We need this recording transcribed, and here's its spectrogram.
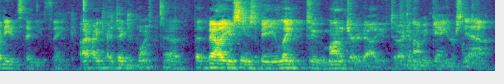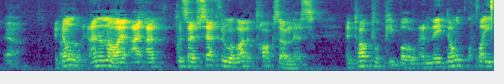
audience than you think. I, I, I take your point. Uh, that value seems to be linked to monetary value, to economic gain or something. Yeah. Yeah. I don't, I don't know, I, I, I, because I've sat through a lot of talks on this and talked to people and they don't quite,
